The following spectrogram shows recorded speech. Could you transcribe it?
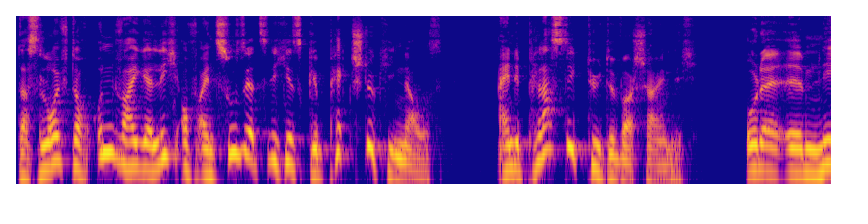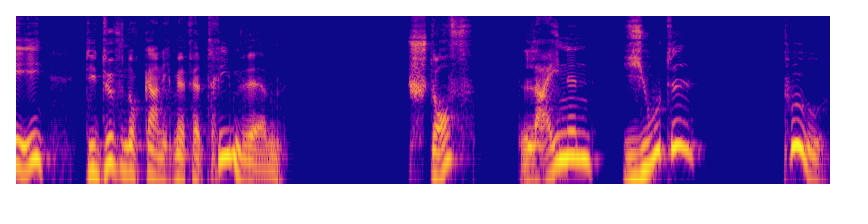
Das läuft doch unweigerlich auf ein zusätzliches Gepäckstück hinaus. Eine Plastiktüte wahrscheinlich. Oder, ähm, nee, die dürfen doch gar nicht mehr vertrieben werden. Stoff? Leinen? Jute? Puh,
